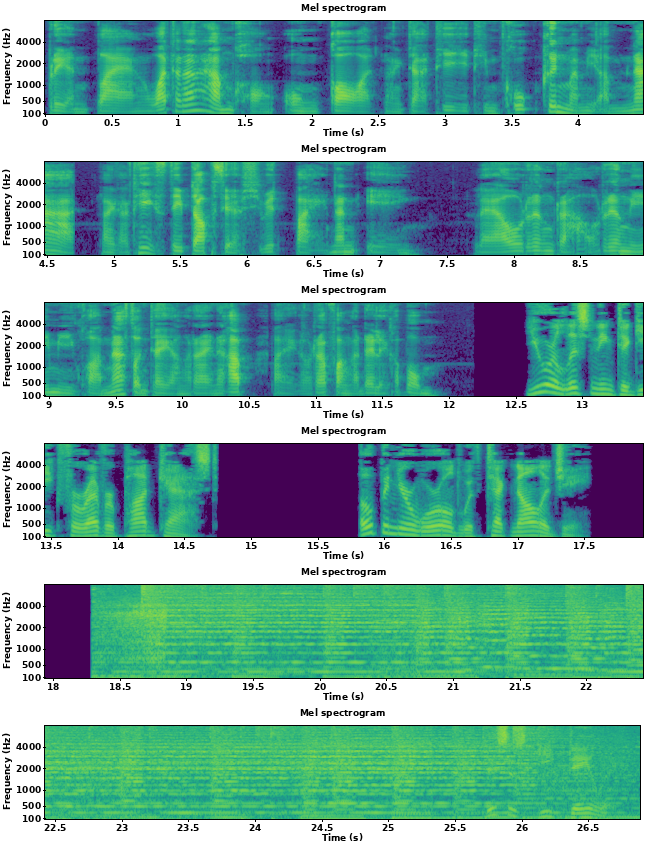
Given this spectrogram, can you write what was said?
เปลี่ยนแปลงวัฒนธรรมขององค์กร หลังจากที่ทีมคุกขึ้นมามีอำนาจ หลังจากที่สตีฟจ็อบเสียชีวิตไปนั่นเอง แล้วเรื่องราวเรื่องนี้มีความน่าสนใจอย่างไรนะครับ ไปรับฟังกันได้เลยครับผม You are listening to Geek Forever podcast. Open your world with technology. This is Geek Daily.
